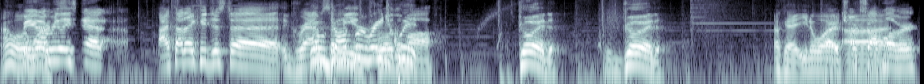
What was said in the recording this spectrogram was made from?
Oh well, Man, I'm really sad. I thought I could just uh grab No, somebody and rage quit. off. Good. Good. Okay, you know what? right, truck stop uh, lover.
